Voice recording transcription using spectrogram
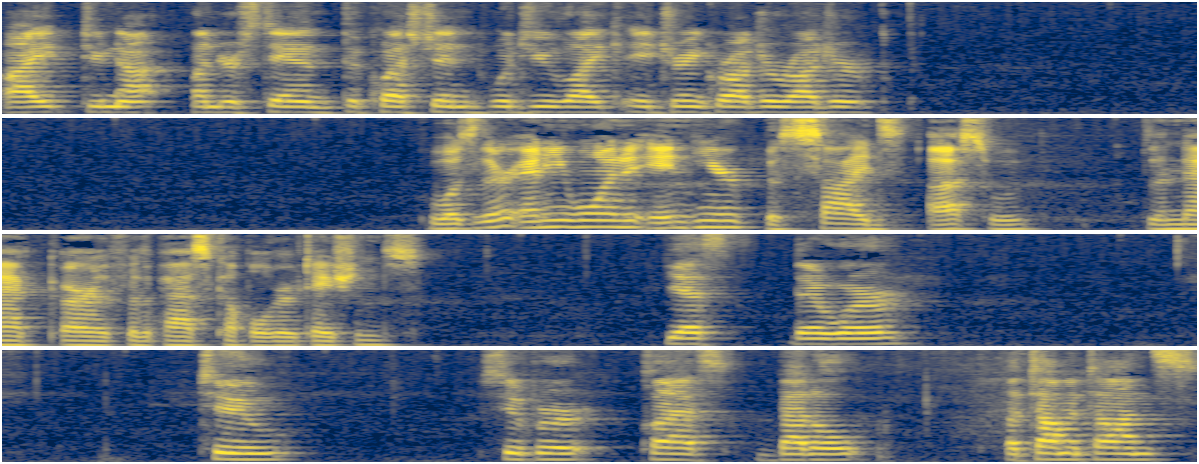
I do not understand the question. Would you like a drink, Roger, Roger? Was there anyone in here besides us the neck or for the past couple rotations? Yes, there were two super class battle automatons.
